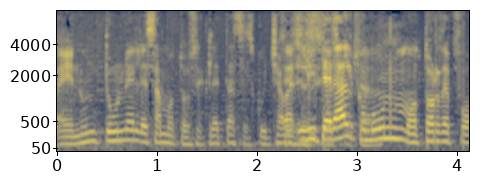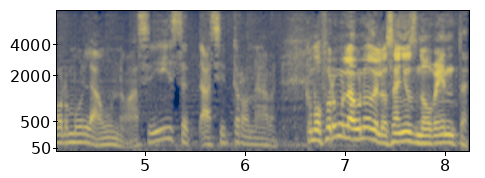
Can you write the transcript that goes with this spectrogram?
En un túnel esa motocicleta se escuchaba Sí, sí, sí, literal escuchaba. como un motor de Fórmula 1, así se, así tronaban. Como Fórmula 1 de los años 90.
